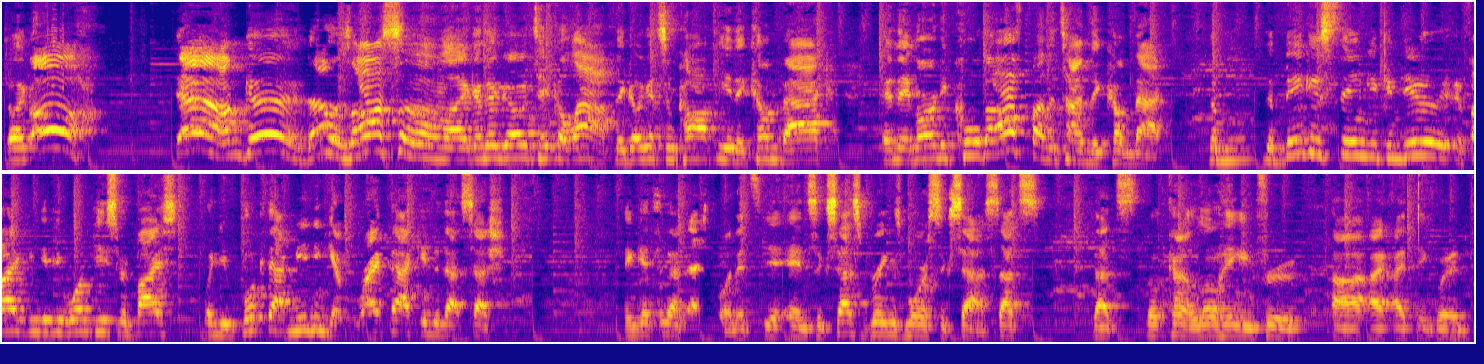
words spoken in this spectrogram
they're like, "Oh, yeah, I'm good. That was awesome." Like, and they go take a lap. They go get some coffee. They come back, and they've already cooled off by the time they come back the, the biggest thing you can do, if I can give you one piece of advice, when you book that meeting, get right back into that session and get to that next one. It's, and success brings more success. That's that's the kind of low hanging fruit. Uh, I, I think would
